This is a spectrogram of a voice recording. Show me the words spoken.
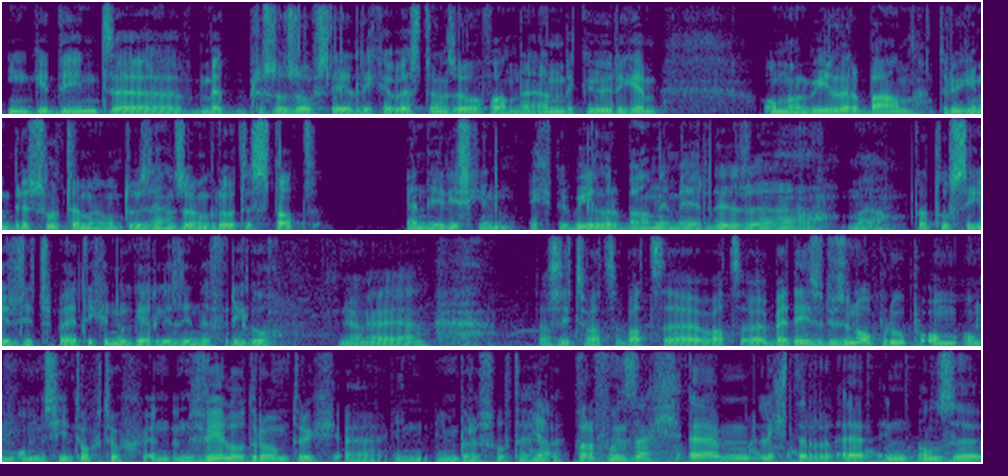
ingediend eh, met Brussels Hoofdstedelijk Gewest en zo, van uh, Becurigem, om een wielerbaan terug in Brussel te hebben. Want we zijn zo'n grote stad en hier is geen echte wielerbaan meer. Dus, eh, maar dat dossier zit spijtig genoeg ergens in de frigo. Ja. Ja, ja. Dat is iets wat, wat, eh, wat eh, bij deze dus een oproep om, om, om misschien toch, toch een, een velodroom terug eh, in, in Brussel te Ja. hebben. Vanaf woensdag ehm, ligt er in onze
